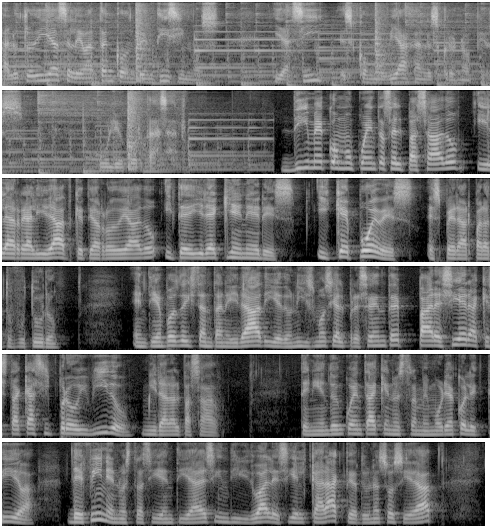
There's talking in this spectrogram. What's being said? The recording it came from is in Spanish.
Al otro día se levantan contentísimos y así es como viajan los cronopios. Julio Cortázar. Dime cómo cuentas el pasado y la realidad que te ha rodeado y te diré quién eres y qué puedes esperar para tu futuro. En tiempos de instantaneidad y hedonismo hacia el presente, pareciera que está casi prohibido mirar al pasado. Teniendo en cuenta que nuestra memoria colectiva define nuestras identidades individuales y el carácter de una sociedad,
